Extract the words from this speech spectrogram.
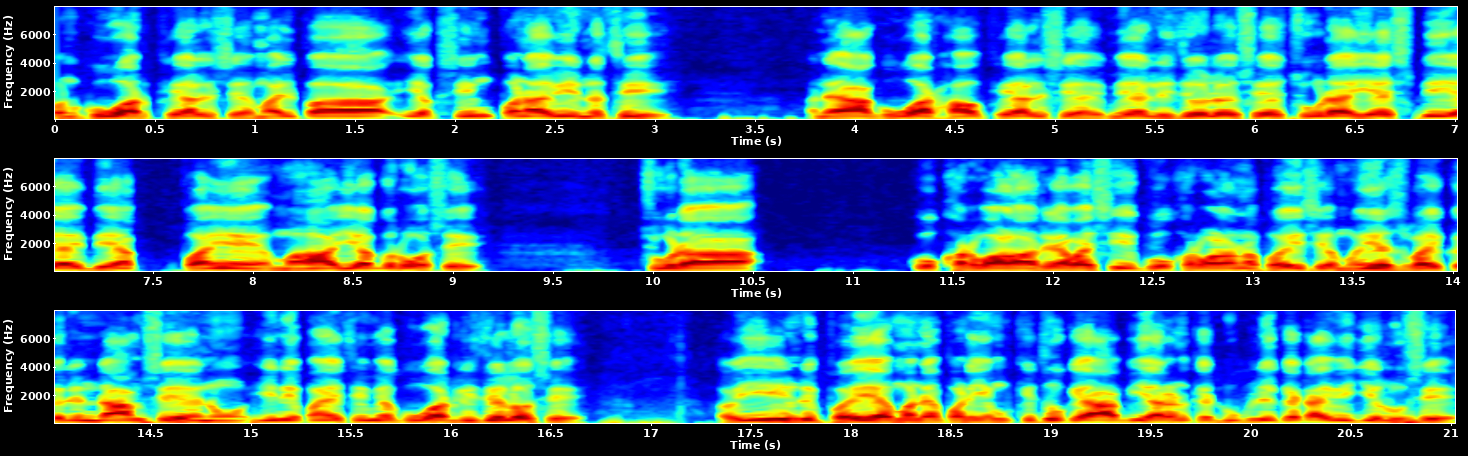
પણ ગુવાર ફેલ છે. મારી પાસે એક સિંગ પણ આવી નથી. અને આ ગુવાર હાવ ફેલ છે. મેં લીધેલો છે ચૂડા એસબીઆઈ બેંક પાસે મહાયગ્રો છે. ચૂડા ગોખરવાળા રહેવાસી, ગોખરવાળાના ભાઈ છે, મહેશભાઈ કરીને નામ છે એનું. એની પાસેથી મેં ગુવાર લીધેલો છે. હવે એ ભાઈએ મને પણ એમ કીધું કે આ બિયારણ કે ડુપ્લિકેટ આવી ગયેલું છે.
